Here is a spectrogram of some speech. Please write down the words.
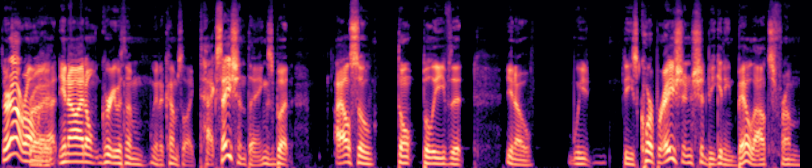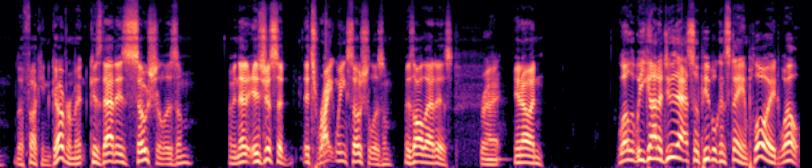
They're not wrong with that. You know, I don't agree with them when it comes to like taxation things, but I also don't believe that, you know, we these corporations should be getting bailouts from the fucking government because that is socialism. I mean, that is just a it's right wing socialism is all that is. right You know, and well, we got to do that so people can stay employed. Well,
